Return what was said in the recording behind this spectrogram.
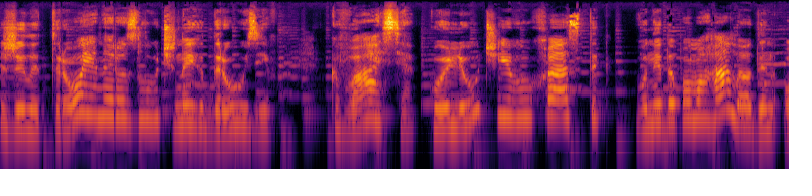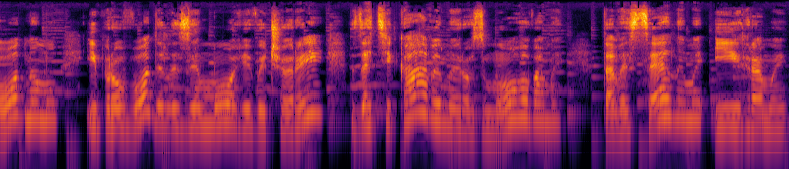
жили троє нерозлучних друзів Квася, колючий вухастик. Вони допомагали один одному і проводили зимові вечори за цікавими розмовами та веселими іграми.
